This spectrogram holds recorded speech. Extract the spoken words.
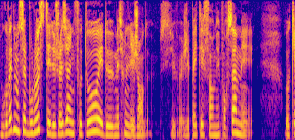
Donc en fait, mon seul boulot, c'était de choisir une photo et de mettre une légende. Parce que j'ai pas été formée pour ça, mais ok.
